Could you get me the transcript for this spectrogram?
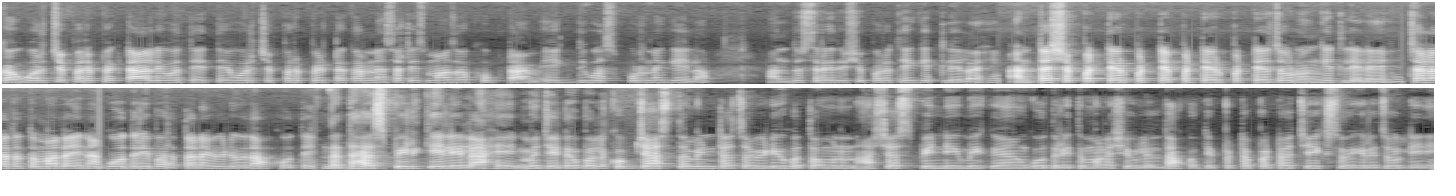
क वरचे परफेक्ट आले होते ते वरचे परफेक्ट करण्यासाठीच माझा खूप टाईम एक दिवस पूर्ण गेला. आणि दुसऱ्या दिवशी परत हे घेतलेलं आहे. आणि तशा पट्ट्यावर पट्ट्या पट्ट्यावर पट्ट्या जोडून घेतलेले आहे. चला आता तुम्हाला आहे ना गोदरी भरताना व्हिडिओ दाखवते. दहा स्पीड केलेला आहे. म्हणजे डबल खूप जास्त मिनिटाचा व्हिडिओ होता म्हणून अशा स्पीडने मी गोदरी तुम्हाला शिवलेलं दाखवते. पट्टापट्टा चेक्स वगैरे जोडलेले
